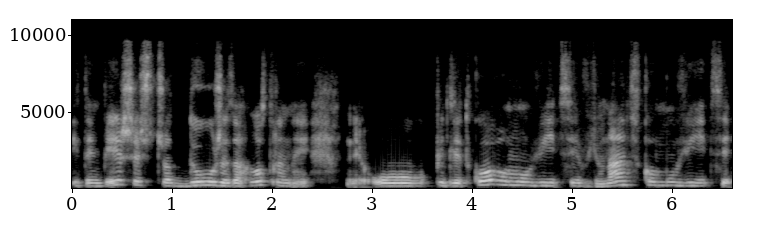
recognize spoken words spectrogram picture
і тим більше, що дуже загострений у підлітковому віці, в юнацькому віці,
